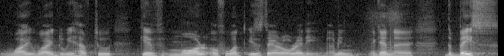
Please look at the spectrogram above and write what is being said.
why why do we have to give more of what is there already? I mean, again, uh, the base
